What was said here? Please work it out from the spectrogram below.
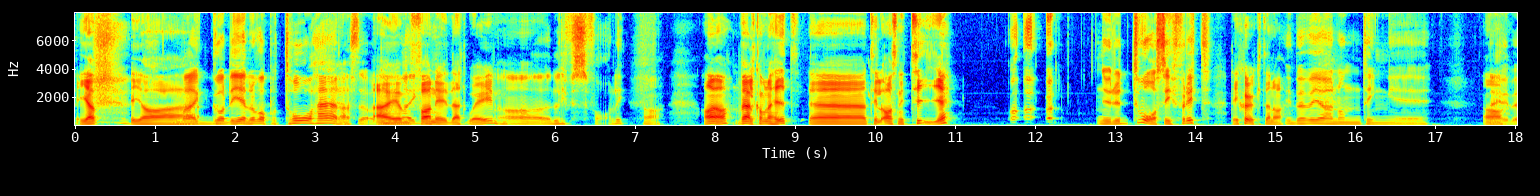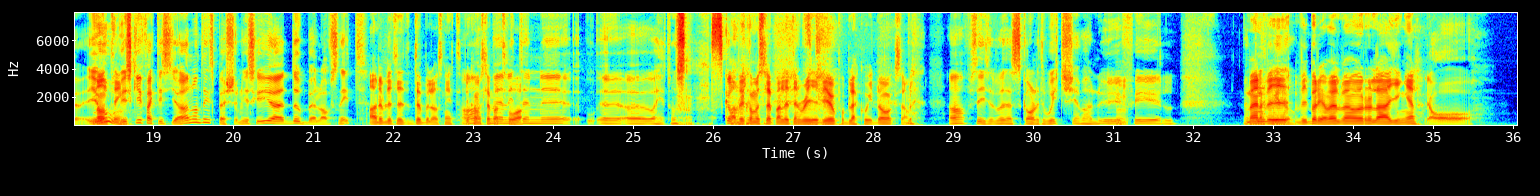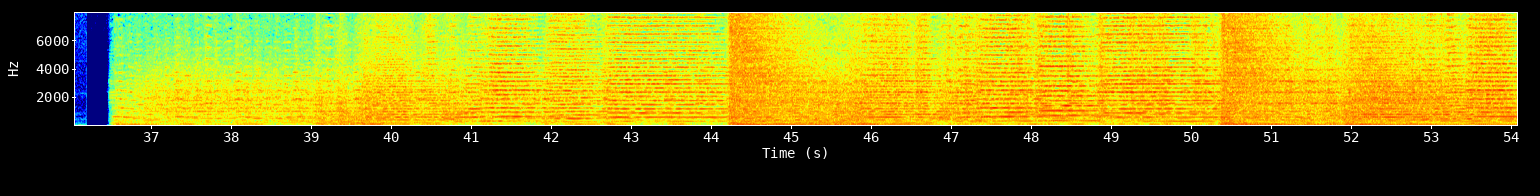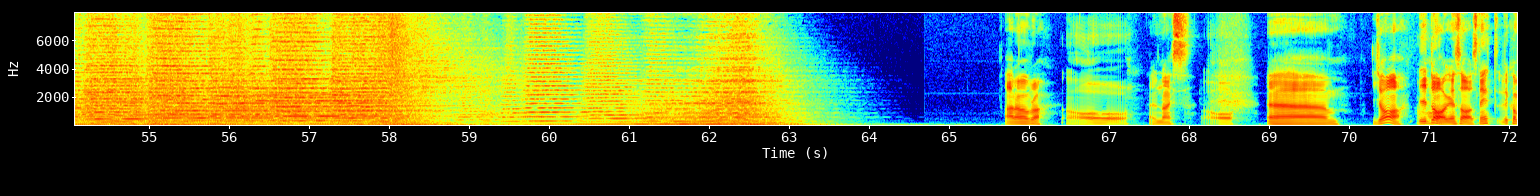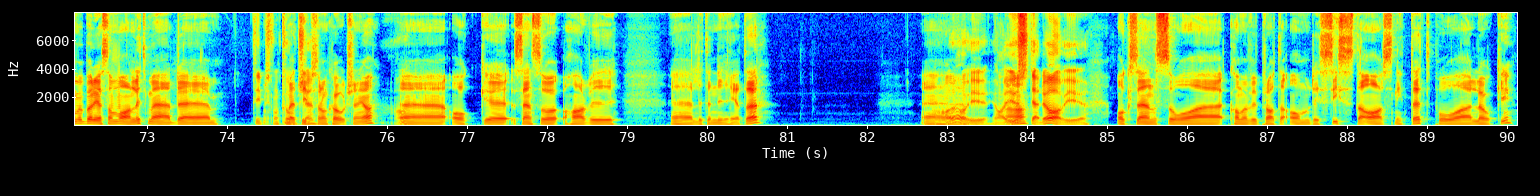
Japp, jag My god, det gäller att vara på tå här alltså. I am my funny that way. Ja, livsfarlig. Ja, ja, ja välkomna hit eh, till avsnitt 10 Nu är det tvåsiffrigt. Det är sjukt ändå. Vi behöver göra någonting eh, Ja, nej, vi Jo, någonting. vi ska ju faktiskt göra någonting special. Vi ska ju göra ett dubbelavsnitt. Ja det blir ett litet dubbelavsnitt. Vi kommer släppa två en liten, eh, eh, vad heter hon? Ja Scarlet vi kommer släppa en liten review på Black Widow också. Ja precis, det var Scarlet Witch, jag bara det är Mm. fel. Men Black vi, Widow. vi börjar väl med att rulla jingel? Ja Ja nice. Ja. Ehm, Ja, i Ja. dagens avsnitt Vi kommer börja som vanligt med, eh, Tips från coachen med tips från coachen ja. ja. Eh, Och eh, sen så har vi eh, lite nyheter. Ja det har vi ju, ja just det, det har vi ju. Och sen så kommer vi prata om det sista avsnittet på Loki.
